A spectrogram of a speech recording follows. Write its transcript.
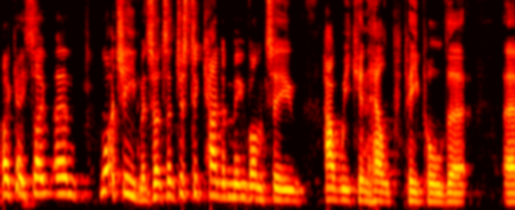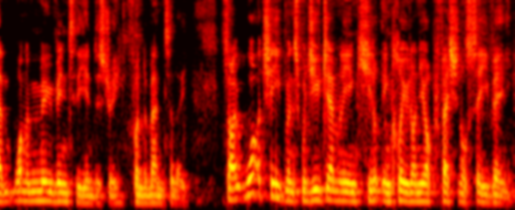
okay, so um, what achievements? So, so just to kind of move on to how we can help people that um, want to move into the industry fundamentally. So, what achievements would you generally incu- include on your professional CV?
